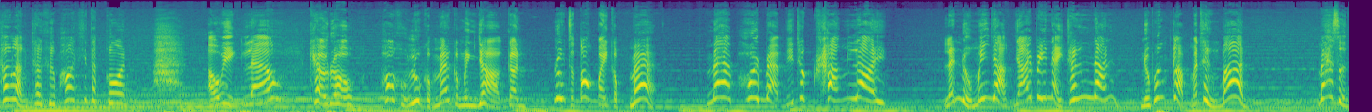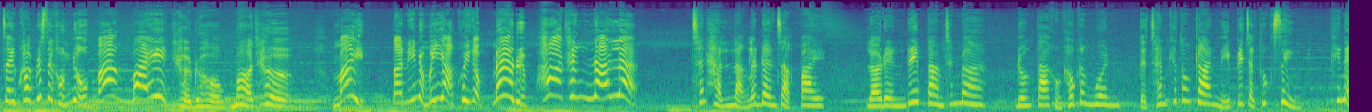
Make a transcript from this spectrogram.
ข้างหลังเธอคือพ่อที่ตะโกน เอาอีกแล้ว แคโรลพ่อของลูกกับแม่กำลังหย่ากัน ลูกจะต้องไปกับแม่ แม่พูดแบบนี้ทุกครั้งเลย และหนูไม่อยากย้ายไปไหนทั้งนั้น หนูเพิ่งกลับมาถึงบ้าน แม่สนใจความรู้สึกของหนูบ้างไหมแคโรลมาเถอะไม่ ตอนนี้หนูไม่อยากคุยกับแม่หรือพ่อทั้งนั้นแหละ ฉันหันหลังและเดินจากไป ลอเรนรีบตามฉันมา ดวงตาของเขากังวล แต่ฉันแค่ต้องการหนีไปจากทุกสิ่ง ที่ไหน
